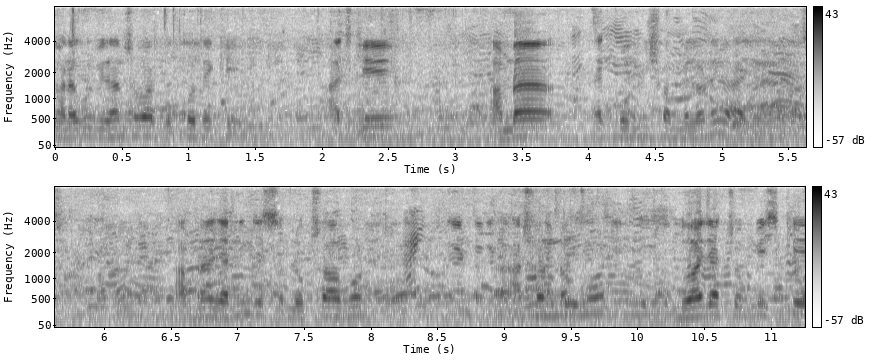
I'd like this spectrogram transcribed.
খানাকুল বিধানসভার পক্ষ থেকে আজকে আমরা এক কর্মী সম্মেলনের আয়োজন করেছি। আপনারা জানেন যে লোকসভা ভোট আসন্ন দু হাজার চব্বিশকে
